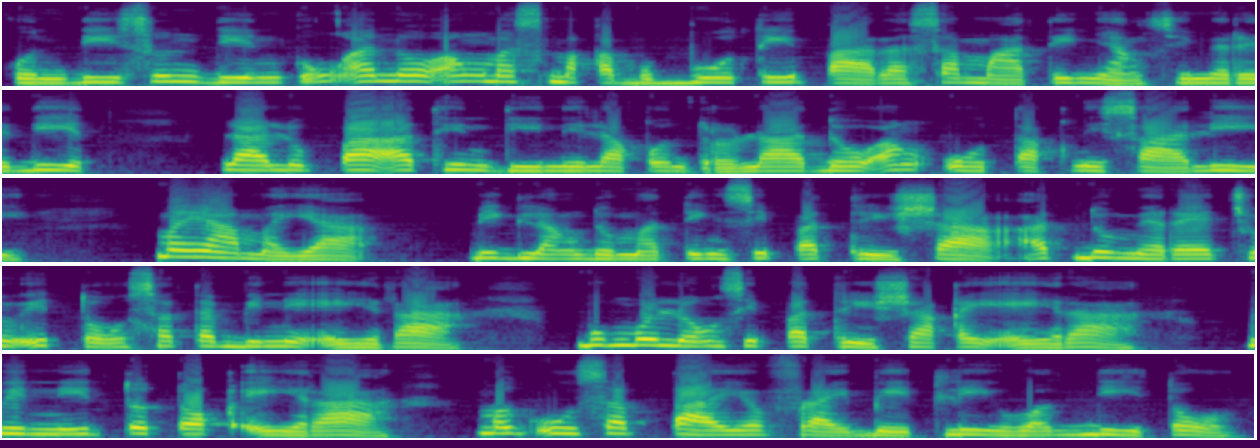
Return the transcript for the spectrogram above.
kundi sundin kung ano ang mas makabubuti para sa mati niyang si Meredith lalo pa at hindi nila kontrolado ang utak ni Sally. Maya-maya, biglang dumating si Patricia at dumiretso ito sa tabi ni Eira. Bumulong si Patricia kay Eira. We need to talk Eira. Mag-usap tayo privately, wag dito.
